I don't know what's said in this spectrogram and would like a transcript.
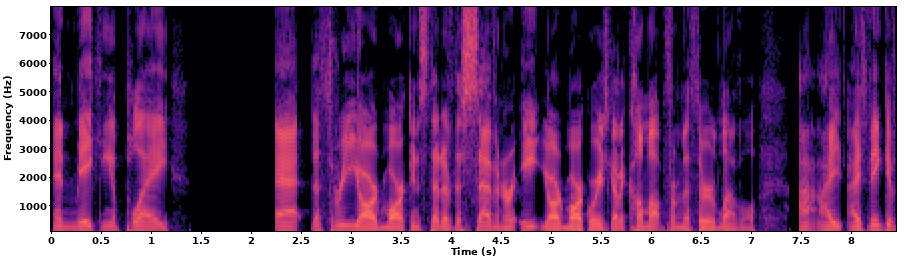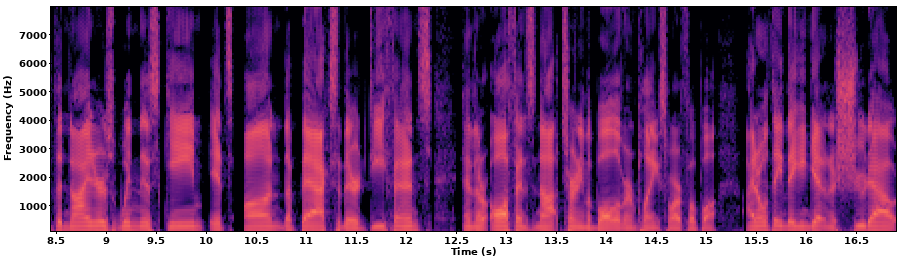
and making a play at the three yard mark instead of the seven or eight yard mark where he's got to come up from the third level. I, I think if the Niners win this game, it's on the backs of their defense and their offense not turning the ball over and playing smart football. I don't think they can get in a shootout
